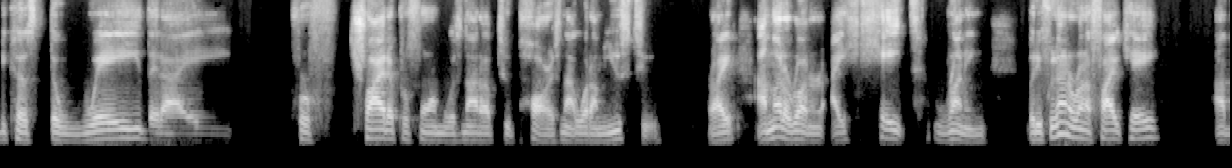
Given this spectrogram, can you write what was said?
because the way that I perf- try to perform was not up to par. It's not what I'm used to right? I'm not a runner. I hate running. But if we're gonna run a 5K, uh,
